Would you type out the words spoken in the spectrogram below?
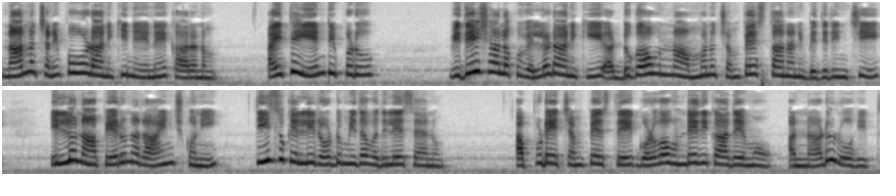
నాన్న చనిపోవడానికి నేనే కారణం. అయితే ఏంటిప్పుడు? విదేశాలకు వెళ్ళడానికి అడ్డుగా ఉన్న అమ్మను చంపేస్తానని బెదిరించి ఇల్లు నా పేరున రాయించుకొని తీసుకెళ్ళి రోడ్డు మీద వదిలేశాను. అప్పుడే చంపేస్తే గొడవ ఉండేది కాదేమో అన్నాడు రోహిత్.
